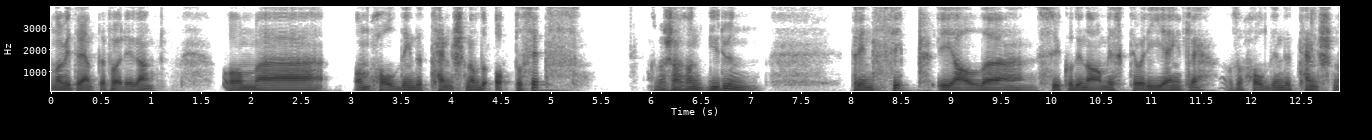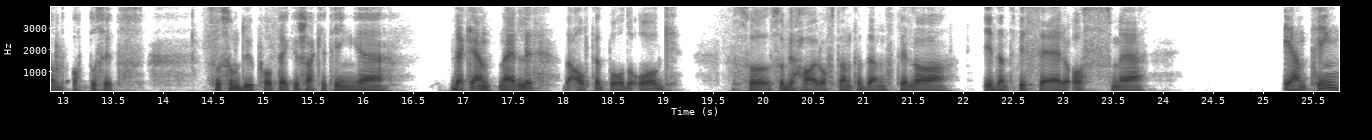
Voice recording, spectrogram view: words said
når vi trente forrige gang, om, eh, om 'holding the tension of the opposites'. Som et slags sånn grunnprinsipp i all eh, psykodynamisk teori, egentlig. Altså 'holding the tension of the opposites'. Så som du påpeker, så er ikke ting eh, Det er ikke enten-eller, det er alltid et både-og. Så, så vi har ofte en tendens til å identifisere oss med én ting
